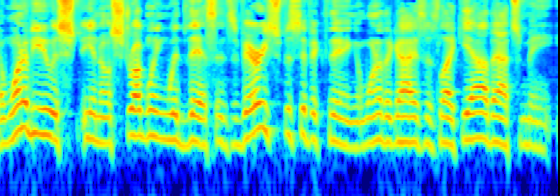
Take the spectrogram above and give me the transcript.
and one of you is you know struggling with this it's a very specific thing and one of the guys is like yeah that's me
